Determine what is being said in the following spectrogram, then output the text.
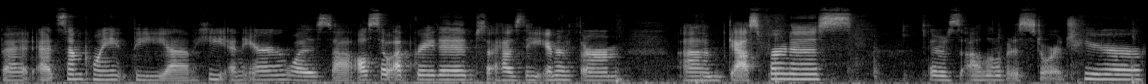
But at some point, the uh, heat and air was uh, also upgraded. So it has the Intertherm um, gas furnace. There's a little bit of storage here.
